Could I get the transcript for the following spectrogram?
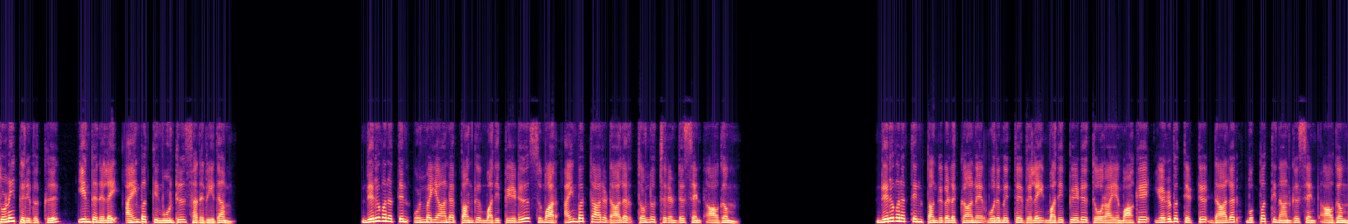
துணைப்பிரிவுக்கு இந்த நிலை ஐம்பத்தி மூன்று சதவீதம். நிறுவனத்தின் உண்மையான பங்கு மதிப்பீடு சுமார் ஐம்பத்தாறு டாலர் தொன்னூற்றி இரண்டு சென்ட் ஆகும். நிறுவனத்தின் பங்குகளுக்கான ஒருமித்த விலை மதிப்பீடு தோராயமாக எழுபத்தெட்டு டாலர் முப்பத்தி நான்கு சென்ட் ஆகும்.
